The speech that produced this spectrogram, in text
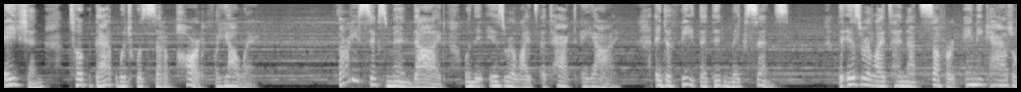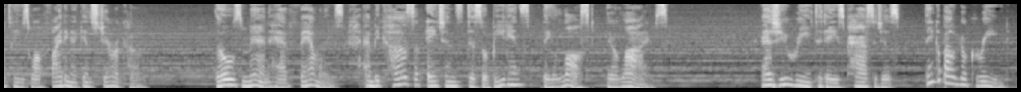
Achan took that which was set apart for Yahweh. 36 men died when the Israelites attacked Ai, a defeat that didn't make sense. The Israelites had not suffered any casualties while fighting against Jericho. Those men had families, and because of Achan's disobedience, they lost their lives. As you read today's passages, think about your greed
